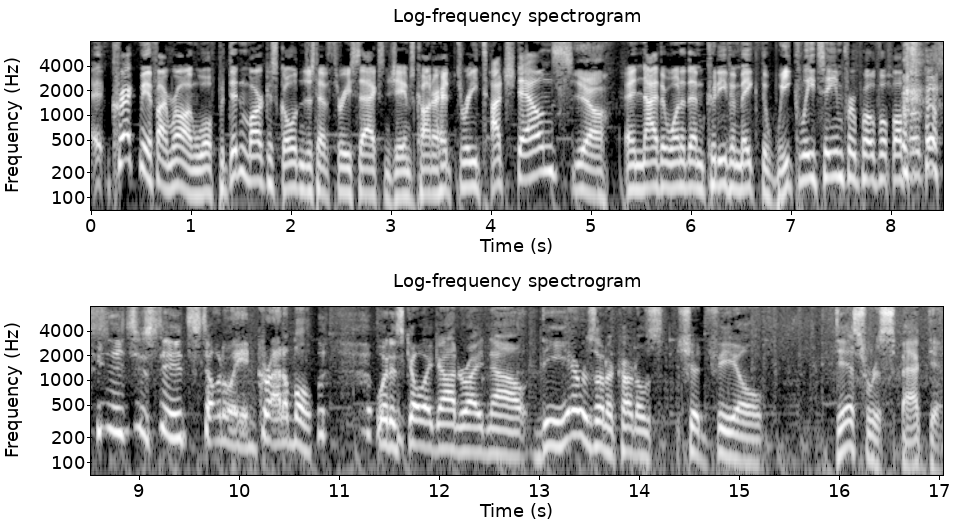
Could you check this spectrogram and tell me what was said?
uh, correct me if I'm wrong, Wolf, but didn't Marcus Golden just have three sacks and James Conner had three touchdowns? Yeah. And neither one of them could even make the weekly team for Pro Football Focus? it's just it's totally incredible what is going on right now. The Arizona Cardinals should feel disrespected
